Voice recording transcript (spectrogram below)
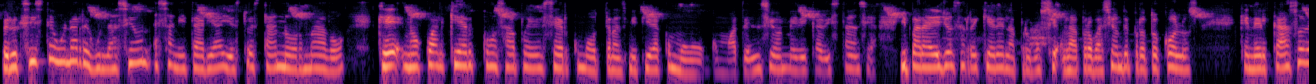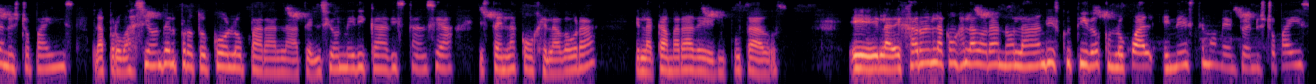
Pero existe una regulación sanitaria y esto está normado, que no cualquier cosa puede ser como transmitida como, como atención médica a distancia. Y para ello se requiere la aprobación, la aprobación de protocolos, que en el caso de nuestro país, la aprobación del protocolo para la atención médica a distancia está en la congeladora, en la Cámara de Diputados eh, la dejaron en la congeladora, no la han discutido, con lo cual en este momento en nuestro país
